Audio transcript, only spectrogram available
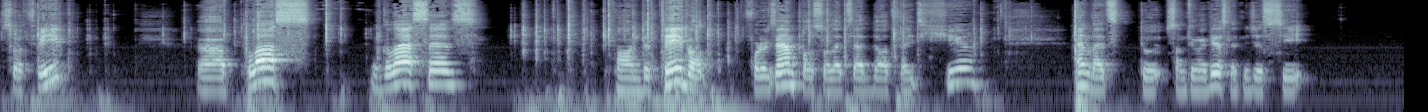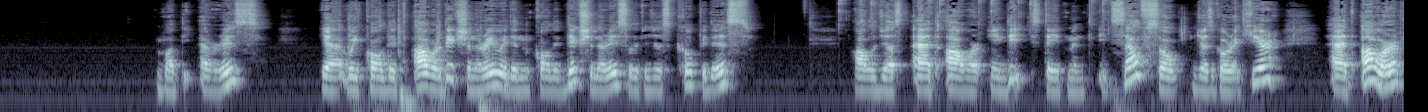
so 3 uh, plus glasses on the table, for example. So let's add dot right here. And let's do something like this. Let me just see what the error is. Yeah, we called it our dictionary. We didn't call it dictionary. So let me just copy this. I will just add our in the statement itself. So just go right here, add our,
